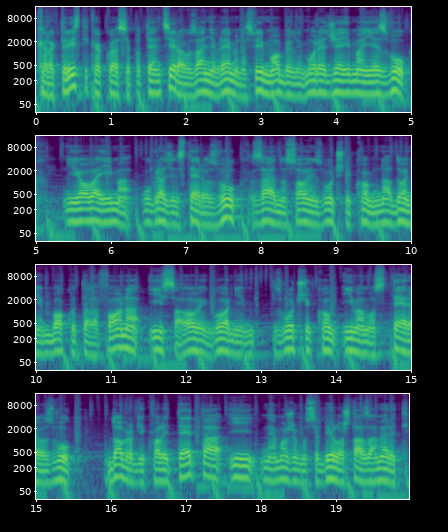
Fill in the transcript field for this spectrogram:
Karakteristika koja se potencira u zadnje vreme na svim mobilnim uređajima je zvuk. I ovaj ima ugrađen stereo zvuk zajedno sa ovim zvučnikom na donjem boku telefona i sa ovim gornjim zvučnikom imamo stereo zvuk dobrog je kvaliteta i ne može mu se bilo šta zameriti.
